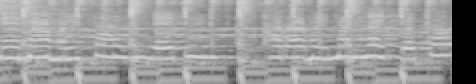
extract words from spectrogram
내 맘을 달래줄 사람을 만날 것 같아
